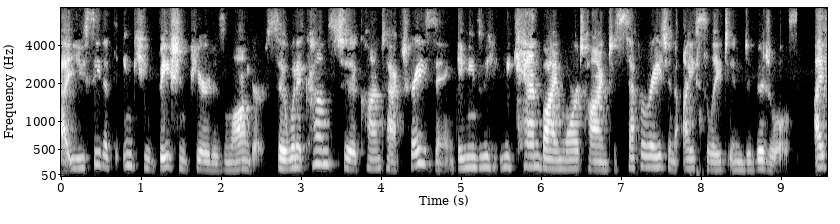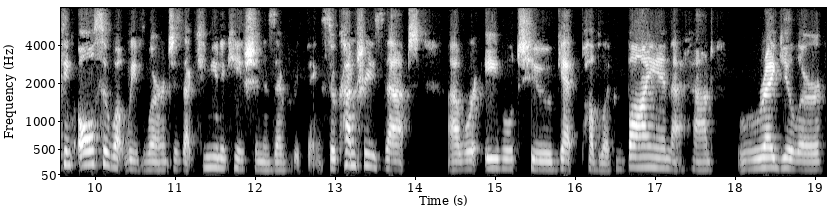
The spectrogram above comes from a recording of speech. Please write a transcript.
uh, you see that the incubation period is longer. So when it comes to contact tracing, it means we, we can buy more time to separate and isolate individuals. I think also what we've learned is that communication is everything. So countries that uh, were able to get public buy in, that had regular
